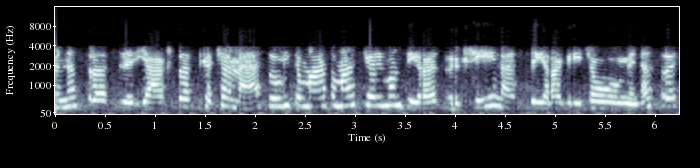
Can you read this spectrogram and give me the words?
ministras Jakštas, kad čia mes ultimatumą skelbam, tai yra atvirkščiai, nes tai yra greičiau ministras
